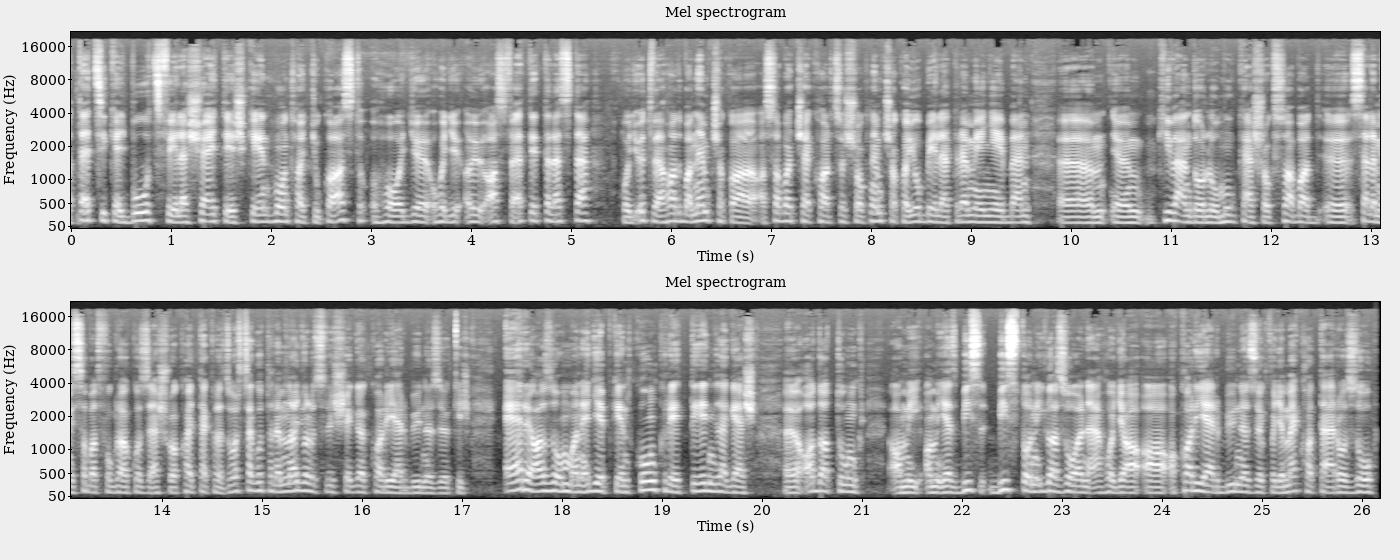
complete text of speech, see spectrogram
ha tetszik, egy bócféle sejtésként mondhatjuk azt, hogy, hogy ő azt feltételezte, hogy 56-ban nem csak a, a szabadságharcosok, nem csak a jobb élet reményében ö, ö, kivándorló munkások, szabad, ö, szellemi szabadfoglalkozásúak hagyták el az országot, hanem nagy valószínűséggel karrierbűnözők is. Erre azonban egyébként konkrét, tényleges ö, adatunk, ami, ami ez bizton igazolná, hogy a, a, a karrierbűnözők, vagy a meghatározó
